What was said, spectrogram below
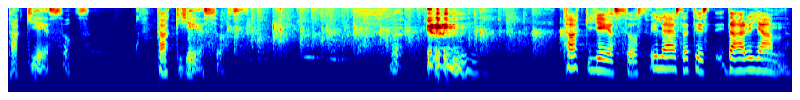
Tack Jesus. Tack Jesus. Tack Jesus. Vi läser till där igen.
